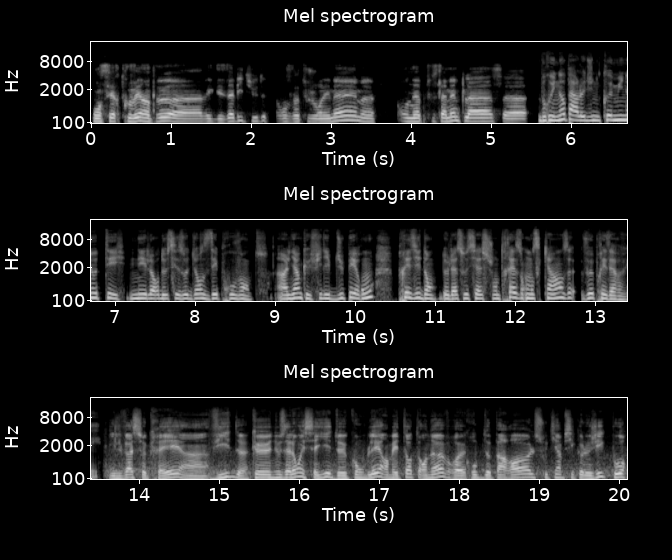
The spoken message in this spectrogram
on s'est retrouvé un peu euh, avec des habitudes. On se voit toujours les mêmes on a tous la même place. Euh. Bruno parle d'une communauté née lors de ces audiences éprouvantes, un lien que Philippe Duperron, président de l'association 13 11 15, veut préserver. Il va se créer un vide que nous allons essayer de combler en mettant en œuvre groupe de parole, soutien psychologique pour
